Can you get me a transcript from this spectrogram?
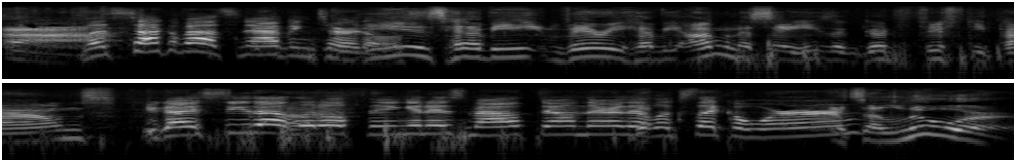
Ah. Let's talk about snapping turtles. He is heavy, very heavy. I'm gonna say he's a good 50 pounds. You guys see that little thing in his mouth down there that looks like a worm? It's a lure.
